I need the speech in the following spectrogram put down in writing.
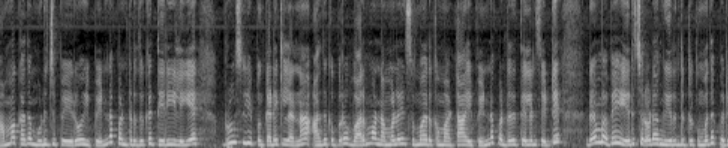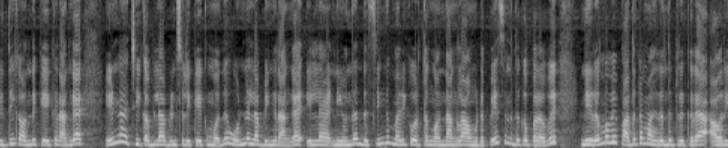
நம்ம கதை முடிஞ்சு போயிடும் இப்போ என்ன பண்ணுறதுக்கு தெரியலையே. புரூஸ்லி இப்போ கிடைக்கலன்னா அதுக்கப்புறம் வர்மா நம்மளையும் சும்மா இருக்க மாட்டான் இப்போ என்ன பண்ணுறது தெரியலன்னு சொல்லிட்டு ரொம்பவே எரிச்சலோடு அங்கே இருந்துட்டு இருக்கும்போது இப்போ ரித்திகா வந்து கேட்குறாங்க என்னாச்சு கபிலா? அப்படின்னு சொல்லி கேட்கும்போது ஒன்றும் இல்லை அப்படிங்கிறாங்க. இல்லை நீ வந்து அந்த சிங்கம் மாதிரிக்கு ஒருத்தவங்க வந்தாங்களா? அவங்ககிட்ட பேசினதுக்கு பிறகு நீ ரொம்பவே பதட்டமாக இருந்துட்டு இருக்கிற அவர்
